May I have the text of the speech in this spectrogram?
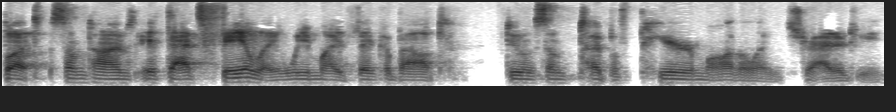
but sometimes if that's failing, we might think about doing some type of peer modeling strategy.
